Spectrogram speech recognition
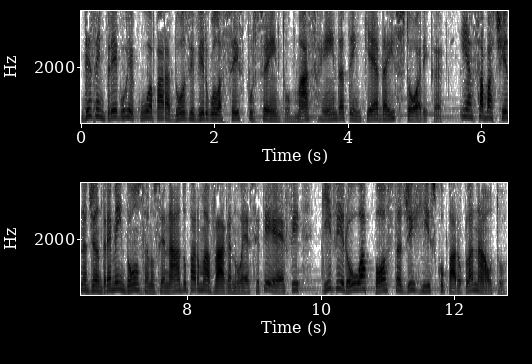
Desemprego recua para 12,6%, mas renda tem queda histórica e a sabatina de André Mendonça no Senado para uma vaga no STF, que virou aposta de risco para o Planalto.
